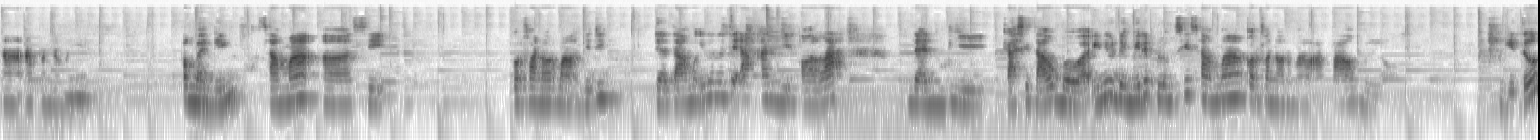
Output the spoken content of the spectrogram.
uh, apa namanya pembanding sama uh, si kurva normal. Jadi datamu itu nanti akan diolah dan dikasih tahu bahwa ini udah mirip belum sih sama kurva normal atau belum. Begitu?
